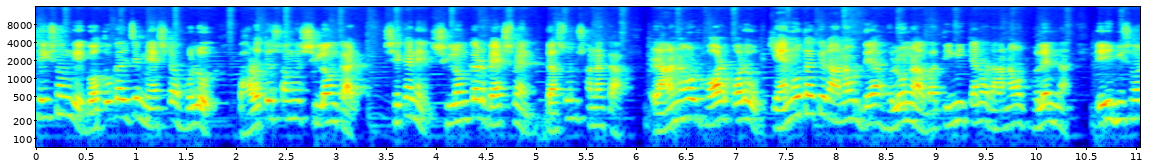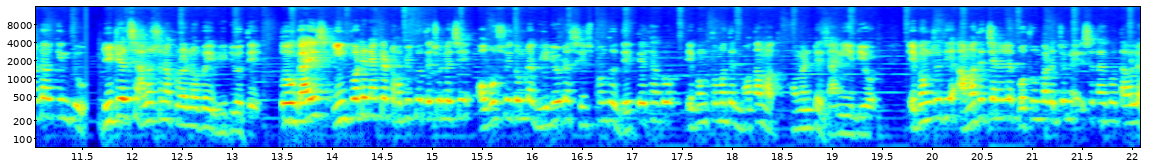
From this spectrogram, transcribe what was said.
সেই সঙ্গে গতকাল যে ম্যাচটা হলো ভারতের সঙ্গে শ্রীলঙ্কার। সেখানে শ্রীলঙ্কার batsman Dasun Shanaka run out হওয়ার পরেও কেন তাকে রান আউট দেওয়া হলো না বা তিনি কেন রান আউট হলেন না, এই বিষয়টাও কিন্তু ডিটেলসে আলোচনা করে নেব এই ভিডিওতে। তো গাইস ইম্পর্টেন্ট একটা টপিক হতে চলেছে। অবশ্যই তোমরা ভিডিওটা শেষ পর্যন্ত দেখতে থাকো এবং তোমাদের মতামত কমেন্টে জানিয়ে দিও। এবং যদি আমাদের চ্যানেলে প্রথমবারের জন্য এসে থাকো, তাহলে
